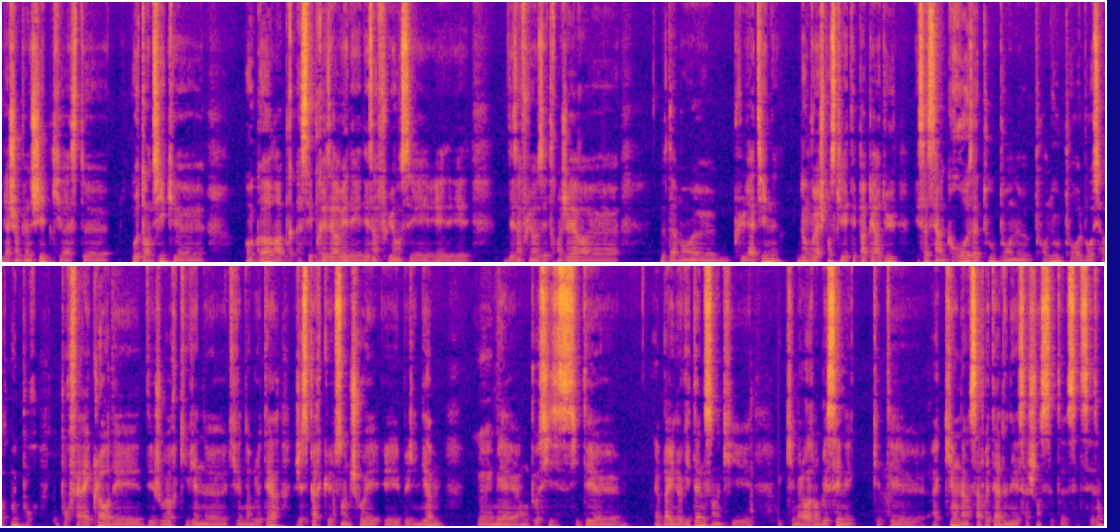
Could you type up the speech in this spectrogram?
la Championship qui reste authentique encore, assez préservée des, des influences et, et, des influences étrangères notamment euh, plus latine. Donc voilà, je pense qu'il n'était pas perdu. Et ça, c'est un gros atout pour, pour nous, pour le Borussia Dortmund, pour, pour faire éclore des, des joueurs qui viennent, euh, qui viennent d'Angleterre. J'espère que Sancho et, Bellingham, euh, mais on peut aussi citer euh, Baino Gittens, hein, qui, qui est malheureusement blessé, mais qui était, à qui on s'apprêtait à donner sa chance cette, cette saison.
